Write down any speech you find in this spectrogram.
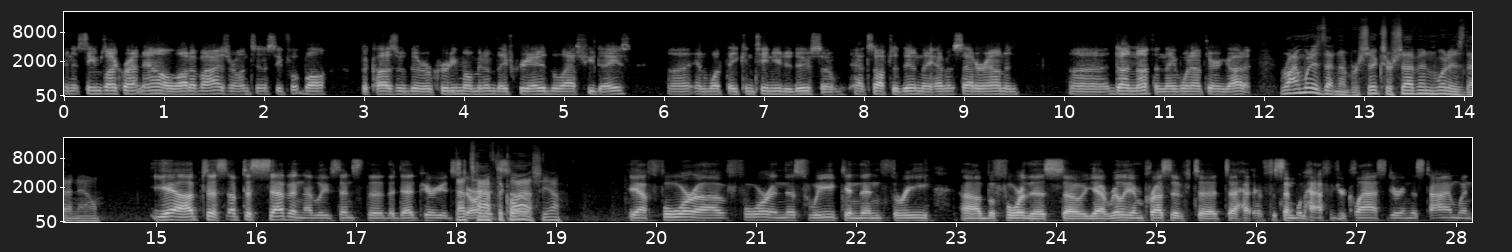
And it seems like right now a lot of eyes are on Tennessee football because of the recruiting momentum they've created the last few days uh, and what they continue to do. So hats off to them. They haven't sat around and uh, done nothing. They went out there and got it. Ryan, what is that number? Six or seven? What is that now? Yeah, up to up to seven, I believe, since the the dead period That's started. half the So, class. Yeah. Yeah, four uh, four in this week, and then three uh, before this. So yeah, really impressive to to have assembled half of your class during this time when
